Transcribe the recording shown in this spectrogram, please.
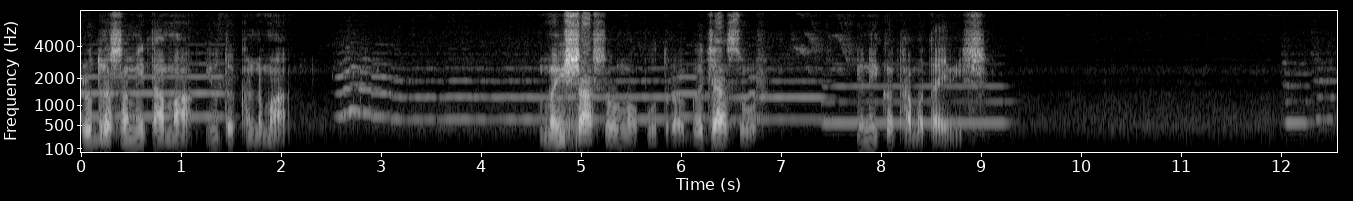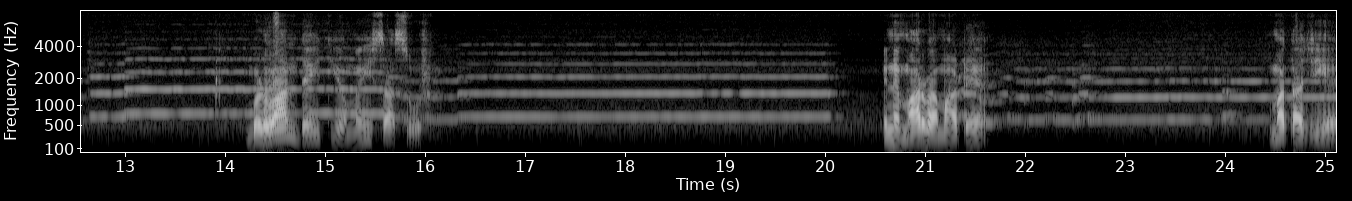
રુદ્ર સંહિતામાં યુદ્ધખંડમાં મહિષાસુરનો પુત્ર ગજાસુર એની કથા બતાવી છે બળવાન દૈત્ય મહિષાસુર. એને મારવા માટે માતાજીએ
